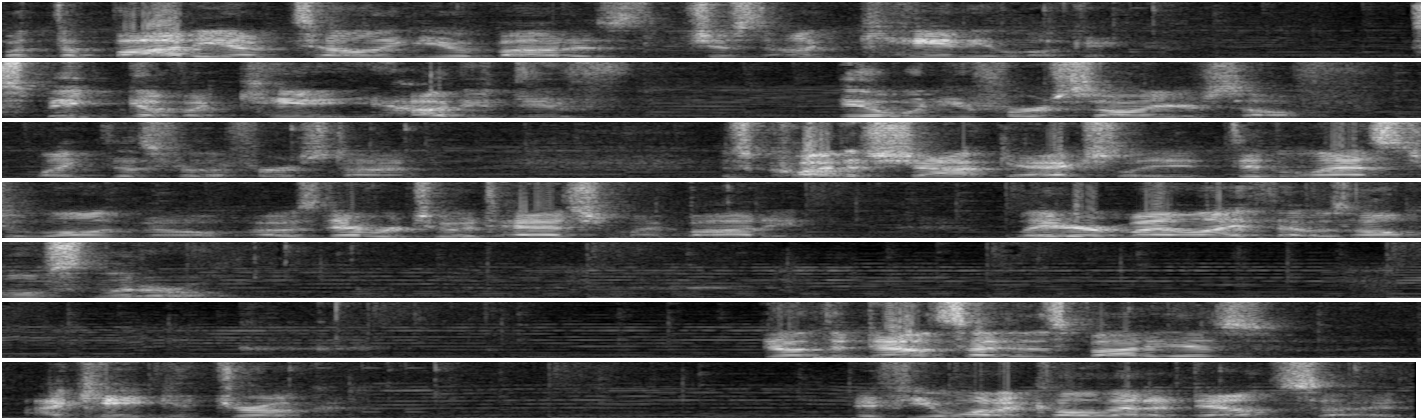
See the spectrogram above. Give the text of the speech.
But the body I'm telling you about is just uncanny looking. Speaking of uncanny, how did you feel when you first saw yourself like this for the first time? It was quite a shock, actually. It didn't last too long, though. I was never too attached to my body. Later in my life, that was almost literal. You know what the downside of this body is? I can't get drunk. If you want to call that a downside,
